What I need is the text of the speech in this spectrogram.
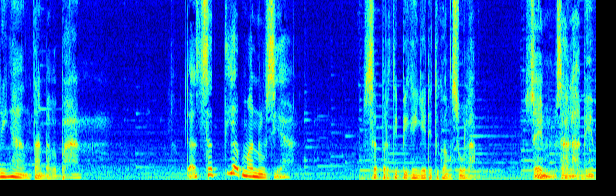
ringan tanpa beban. Dan setiap manusia seperti pingin jadi tukang sulap. Sim salabim.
